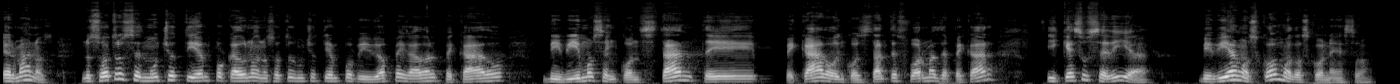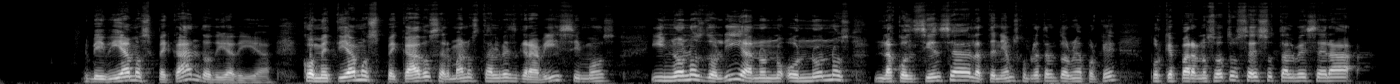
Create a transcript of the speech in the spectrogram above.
Hermanos, nosotros en mucho tiempo, cada uno de nosotros mucho tiempo vivió apegado al pecado, vivimos en constante pecado, en constantes formas de pecar. ¿Y qué sucedía? Vivíamos cómodos con eso. Vivíamos pecando día a día, cometíamos pecados, hermanos, tal vez gravísimos, y no nos dolía, no, o no nos, la conciencia la teníamos completamente dormida. ¿Por qué? Porque para nosotros eso tal vez era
